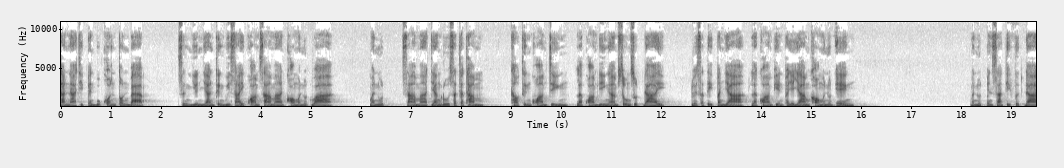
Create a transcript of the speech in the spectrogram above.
ฐานะที่เป็นบุคคลต้นแบบ ซึ่งยืนยันถึงวิสัยความสามารถของมนุษย์ว่า มนุษย์สามารถยังรู้สัจธรรม เข้าถึงความจริงและความดีงามสูงสุดได้ ด้วยสติปัญญาและความเพียรพยายามของมนุษย์เอง มนุษย์เป็นสัตว์ที่ฝึกได้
